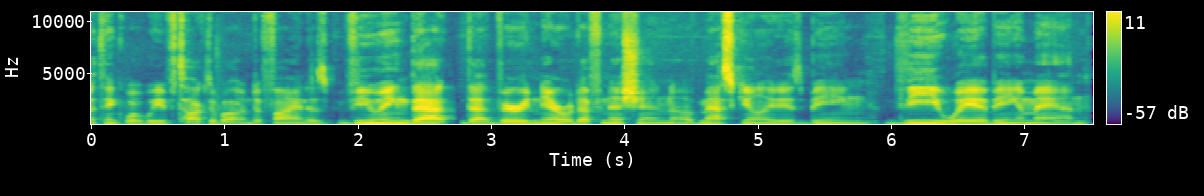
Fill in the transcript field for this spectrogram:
i think what we've talked about and defined as viewing that that very narrow definition of masculinity as being the way of being a man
